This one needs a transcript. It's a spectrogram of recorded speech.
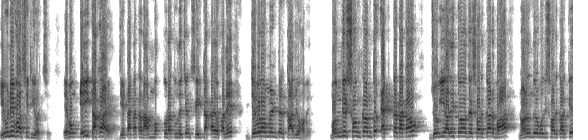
ইউনিভার্সিটি হচ্ছে। এবং এই টাকায় যে টাকাটা রাম ভক্তরা তুলেছেন, সেই টাকায় ওখানে ডেভেলপমেন্টের কাজও হবে। মন্দির সংক্রান্ত একটা টাকাও যোগী আদিত্যনাথের সরকার বা নরেন্দ্র মোদী সরকারকে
